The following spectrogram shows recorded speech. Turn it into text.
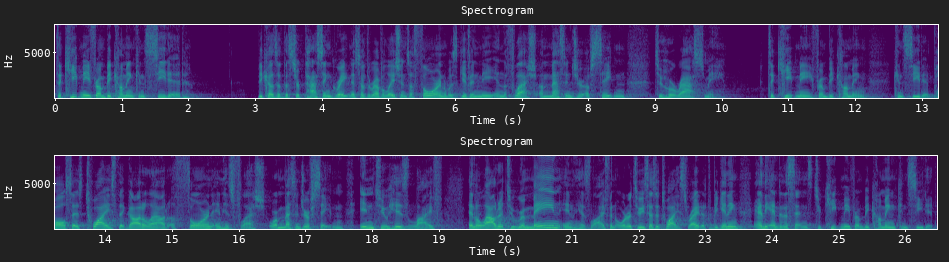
to keep me from becoming conceited, because of the surpassing greatness of the revelations, a thorn was given me in the flesh, a messenger of Satan to harass me, to keep me from becoming conceited. Paul says twice that God allowed a thorn in his flesh, or a messenger of Satan, into his life and allowed it to remain in his life in order to, he says it twice, right? At the beginning and the end of the sentence, to keep me from becoming conceited.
